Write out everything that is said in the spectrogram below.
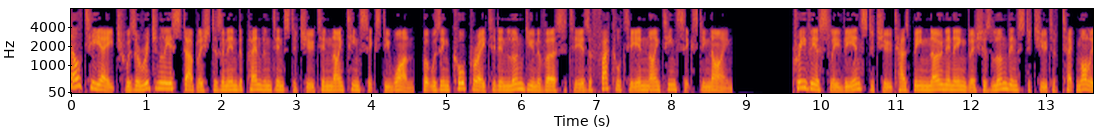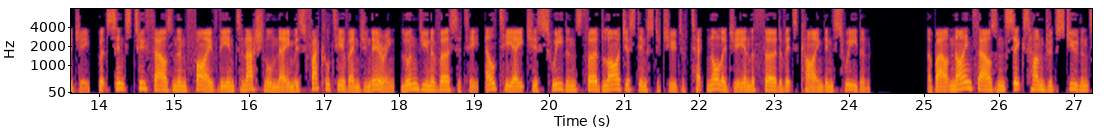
LTH was originally established as an independent institute in 1961, but was incorporated in Lund University as a faculty in 1969. Previously the institute has been known in English as Lund Institute of Technology, but since 2005 the international name is Faculty of Engineering, Lund University. LTH is Sweden's third largest institute of technology and the third of its kind in Sweden. About 9,600 students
